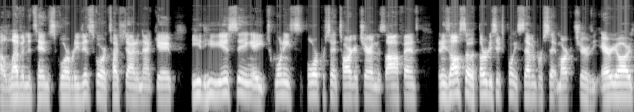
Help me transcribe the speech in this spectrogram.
11 to 10 score, but he did score a touchdown in that game. He, he is seeing a 24% target share in this offense, and he's also 36.7% market share of the air yards.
